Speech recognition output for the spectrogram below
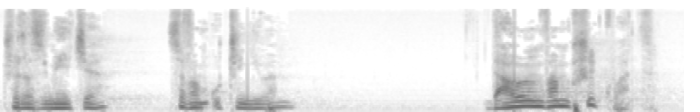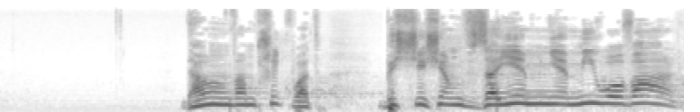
Czy rozumiecie, co wam uczyniłem? Dałem wam przykład. Dałem wam przykład, byście się wzajemnie miłowali.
